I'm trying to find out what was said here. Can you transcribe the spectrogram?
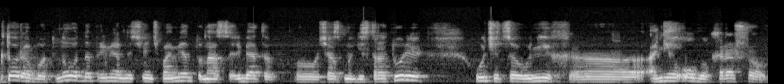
Кто работает? Ну вот, например, на сегодняшний момент у нас ребята сейчас в магистратуре учатся, у них, они оба хорошо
